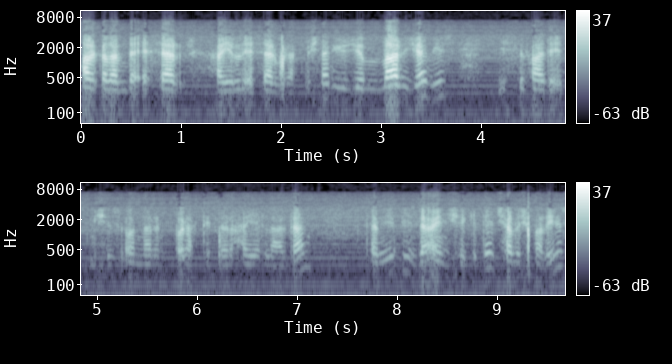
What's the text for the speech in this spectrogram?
Arkalarında eser, hayırlı eser bırakmışlar. Yüzyıllarca biz istifade etmişiz onların bıraktıkları hayırlardan. Tabii biz de aynı şekilde çalışmalıyız.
